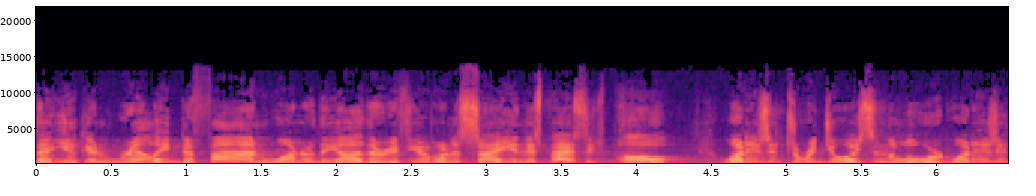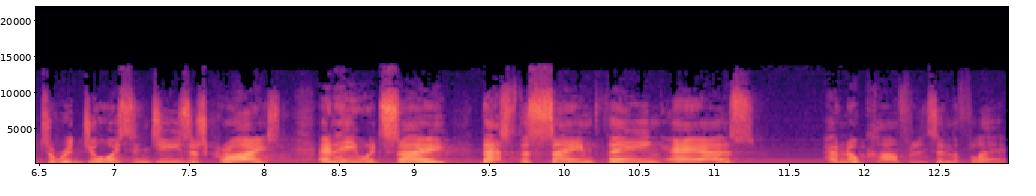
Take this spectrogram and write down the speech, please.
that you can really define one or the other. If you're going to say in this passage, Paul, what is it to rejoice in the Lord? What is it to rejoice in Jesus Christ? And he would say, that's the same thing as have no confidence in the flesh.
